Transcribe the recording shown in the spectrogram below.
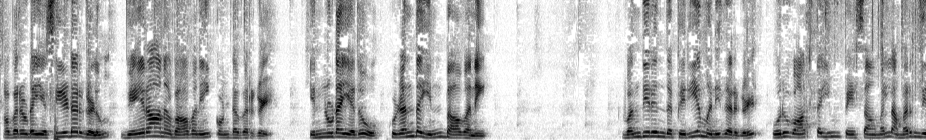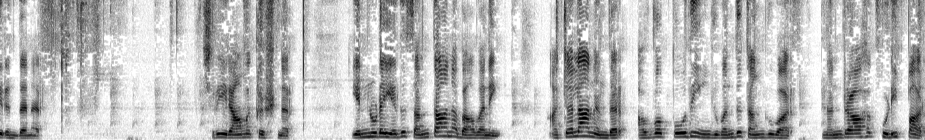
அவருடைய சீடர்களும் வேறான பாவனை கொண்டவர்கள். என்னுடையதோ குழந்தையின் பாவனை. வந்திருந்த பெரிய மனிதர்கள் ஒரு வார்த்தையும் பேசாமல் அமர்ந்திருந்தனர். ஸ்ரீராமகிருஷ்ணர் என்னுடையது சந்தான பாவனை. அச்சலானந்தர் அவ்வப்போது இங்கு வந்து தங்குவார் நன்றாக குடிப்பார்.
